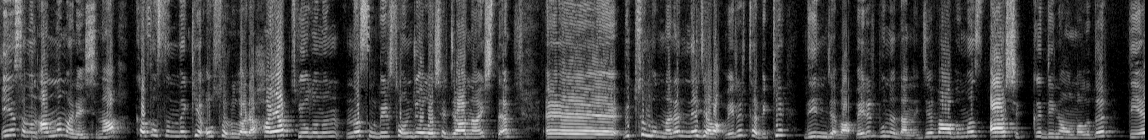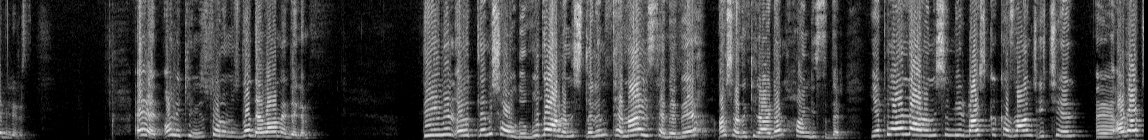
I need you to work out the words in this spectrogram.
İnsanın anlam arayışına, kafasındaki o sorulara, hayat yolunun nasıl bir sonuca ulaşacağına işte bütün bunlara ne cevap verir? Tabii ki din cevap verir. Bu nedenle cevabımız A şıkkı din olmalıdır diyebiliriz. Evet 12. sorumuzla devam edelim. Dinin öğütlemiş olduğu bu davranışların temel sebebi aşağıdakilerden hangisidir? Yapılan davranışın bir başka kazanç için e, araç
